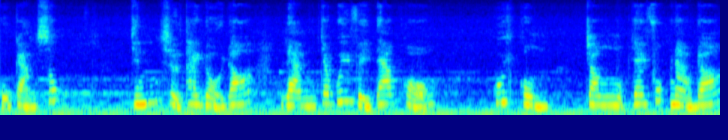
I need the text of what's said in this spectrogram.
của cảm xúc. Chính sự thay đổi đó làm cho quý vị đau khổ. Cuối cùng, trong một giây phút nào đó,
